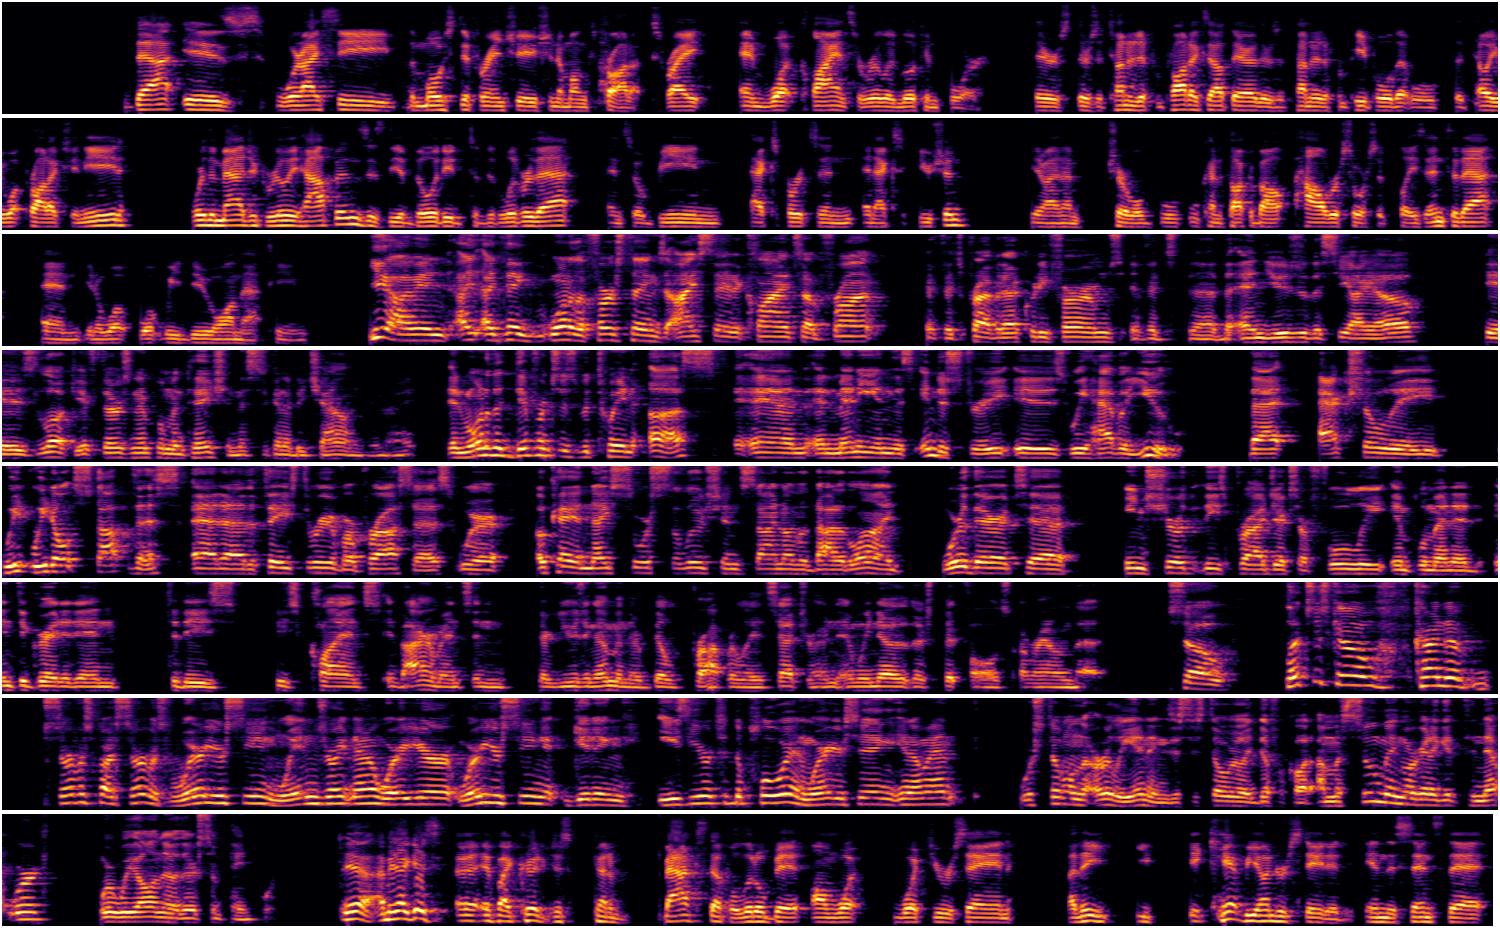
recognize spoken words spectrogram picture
that is where I see the most differentiation amongst products, right? And what clients are really looking for. There's there's a ton of different products out there. There's a ton of different people that will that tell you what products you need. Where the magic really happens is the ability to deliver that, and so being experts in, in execution. You know, and I'm sure we'll, we'll, we'll kind of talk about how Resourcive plays into that, and you know what what we do on that team. Yeah, I mean, I, I think one of the first things I say to clients up front, if it's private equity firms, if it's the, the end user, the CIO, is look, if there's an implementation, this is going to be challenging, right? And one of the differences between us and, and many in this industry is we have a you that actually we, we don't stop this at uh, the phase three of our process where okay a nice source solution signed on the dotted line we're there to ensure that these projects are fully implemented, integrated in to these these clients' environments, and they're using them and they're built properly, etc. And, and we know that there's pitfalls around that. So let's just go kind of service by service where you're seeing wins right now where you're where you're seeing it getting easier to deploy and where you're seeing you know man we're still in the early innings this is still really difficult i'm assuming we're going to get to network where we all know there's some pain points yeah, I mean, I guess uh, if I could just kind of backstep a little bit on what what you were saying, I think you, it can't be understated in the sense that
